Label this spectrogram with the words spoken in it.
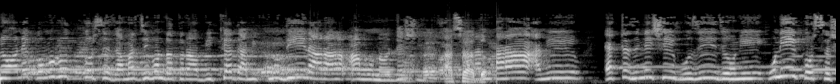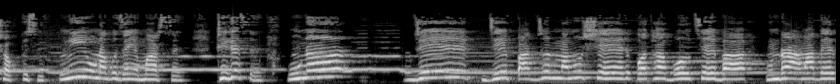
অনেক অনুরোধ করছে যে আমার জীবনটা তোরা বিখ্যাত আমি কোনোদিন আর আমো না দেশে। আচ্ছা, তারা আমি একটা জিনিসই বুঝি যে উনি উনি করছে সবকিছু। উনি ওনাকে যাই মারছে ঠিক আছে? উনার যে যে পাঁচজন মানুষের কথা বলছে বা ওনারা আমাদের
